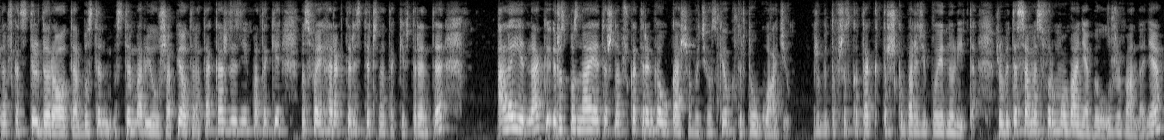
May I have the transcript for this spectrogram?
na przykład styl Doroty albo styl, Mariusza, Piotra, tak? Każdy z nich ma takie no, swoje charakterystyczne takie wtręty, ale jednak rozpoznaję też na przykład rękę Łukasza Wyciąskiego, który to ugładził żeby to wszystko tak troszkę bardziej pojednolite, żeby te same sformułowania były używane, nie?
